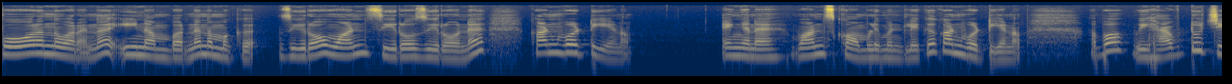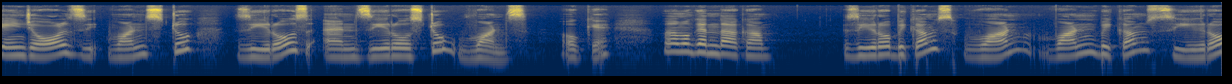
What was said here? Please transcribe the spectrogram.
ഫോർ എന്ന് പറയുന്ന ഈ നമ്പറിനെ നമുക്ക് സീറോ വൺ സീറോ സീറോനെ കൺവേർട്ട് ചെയ്യണം. എങ്ങനെ? വൺസ് കോംപ്ലിമെന്റിലേക്ക് കൺവേർട്ട് ചെയ്യണം. അപ്പോൾ we have to change all ones to zeros and zeros to ones okay അപ്പോൾ നമുക്ക് എന്താക്കാം? Zero becomes one one becomes zero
